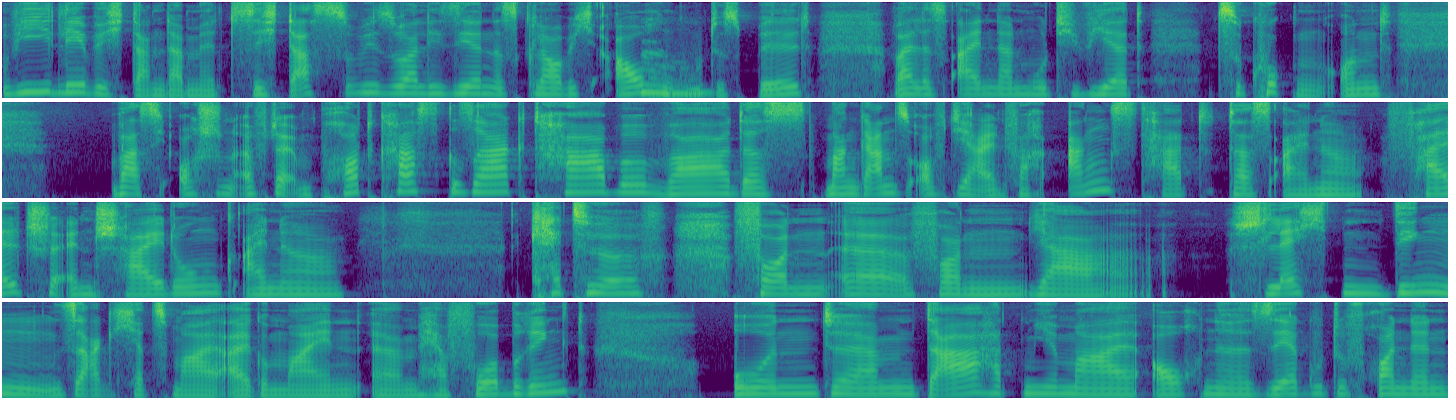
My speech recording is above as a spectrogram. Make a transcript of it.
wie lebe ich dann damit? Sich das zu visualisieren, ist, glaube ich, auch mhm. ein gutes Bild, weil es einen dann motiviert zu gucken. Und was ich auch schon öfter im Podcast gesagt habe, war, dass man ganz oft ja einfach Angst hat, dass eine falsche Entscheidung eine Kette von, äh, von ja, schlechten Dingen, sage ich jetzt mal allgemein, ähm, hervorbringt. Und ähm, da hat mir mal auch eine sehr gute Freundin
